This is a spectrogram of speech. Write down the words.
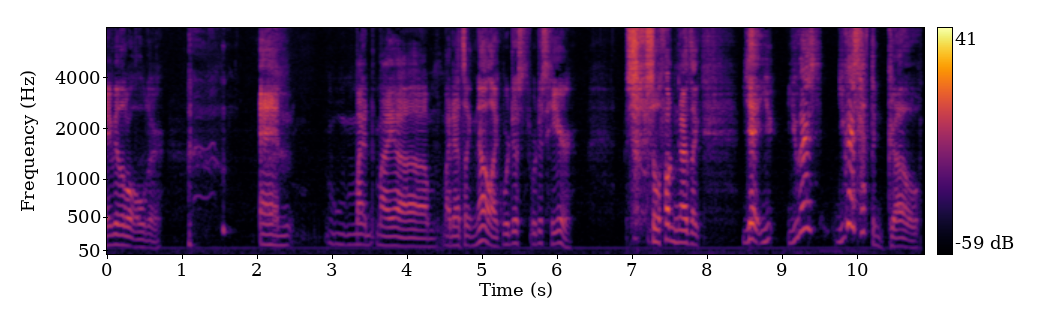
maybe a little older. and my my um my dad's like, no, like we're just we're just here. So the fucking guy's like, yeah, you you guys you guys have to go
